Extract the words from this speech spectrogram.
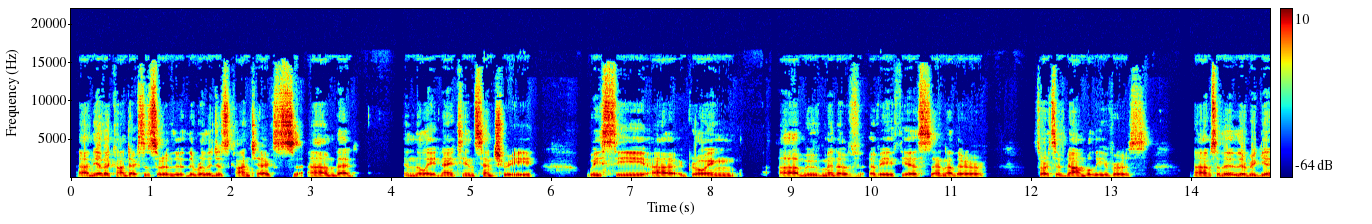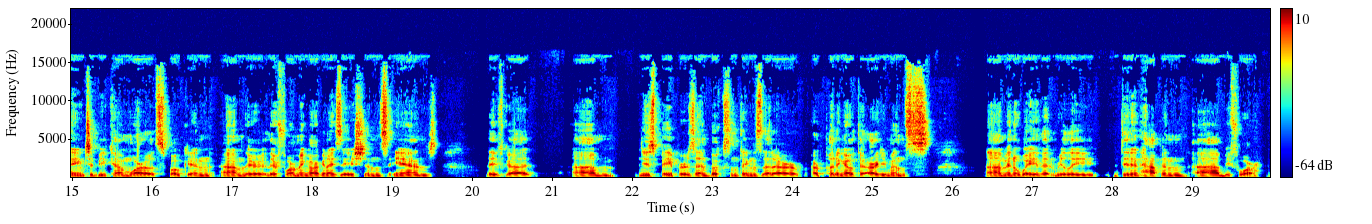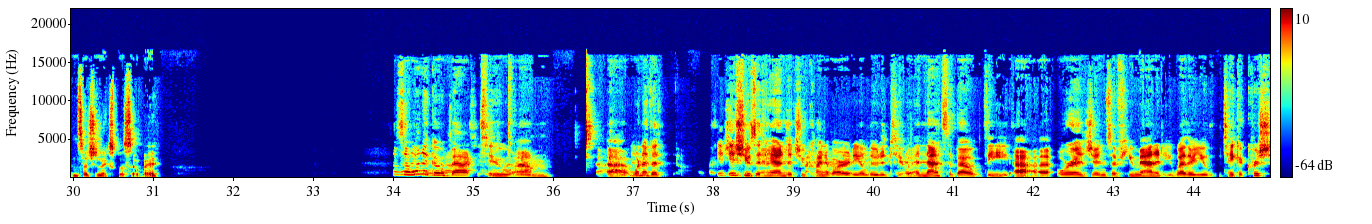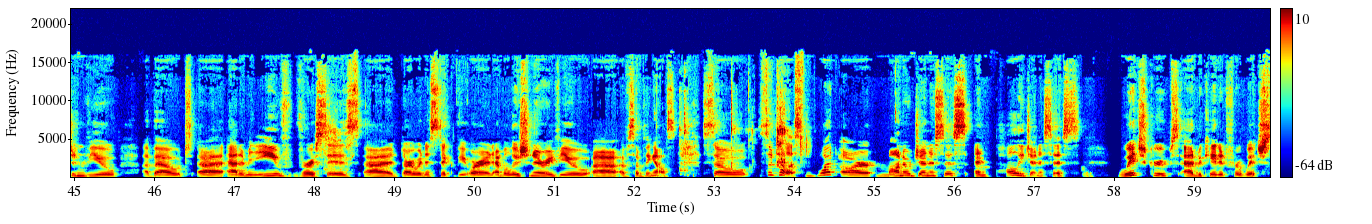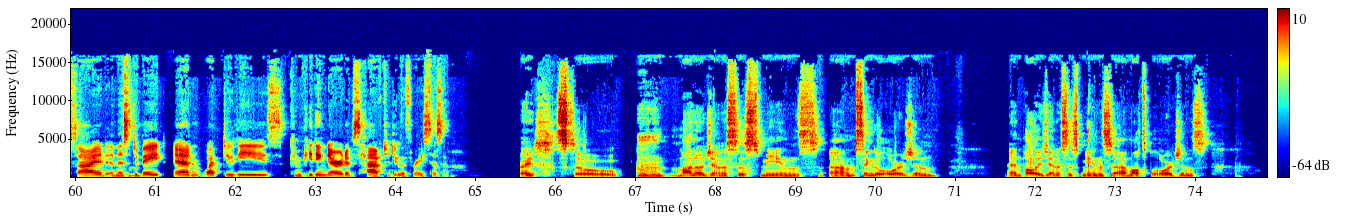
And the other context is sort of the, the religious context um, that in the late 19th century, we see uh, a growing uh, movement of, of atheists and other sorts of non-believers. Um, so they're, they're, beginning to become more outspoken. Um, they're they're forming organizations and they've got um, newspapers and books and things that are are putting out their arguments um, in a way that really didn't happen uh, before in such an explicit way. So I want to go back to um, uh, one of the issues at hand that you kind of already alluded to, and that's about the uh, origins of humanity. Whether you take a Christian view about uh, Adam and Eve versus uh, Darwinistic view or an evolutionary view uh, of something else. So, so tell us, what are monogenesis and polygenesis? Which groups advocated for which side in this hmm. debate, and what do these competing narratives have to do with racism? Right. So monogenesis means um, single origin. and polygenesis means uh, multiple origins.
